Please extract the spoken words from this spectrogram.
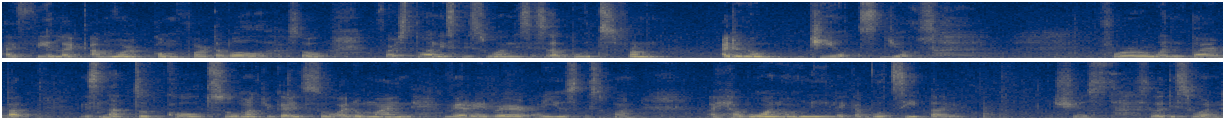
I feel like I'm more comfortable. So first one is this one. This is a boots from I don't know Geox Geox? For winter but it's not too cold so much guys so I don't mind. Very rare I use this one. I have one only like a bootsy type shoes so this one.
